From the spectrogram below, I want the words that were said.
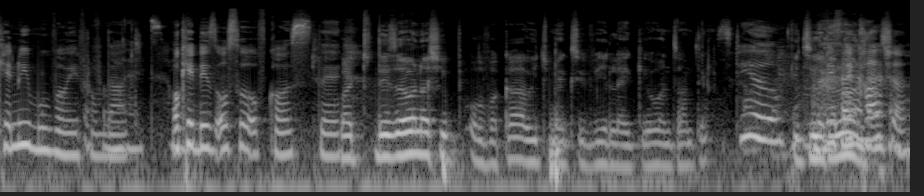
can we move away from, that? yeah. Okay, there's also of course the but there's a ownership of a car which makes you feel like you own something still it's like a there's a land culture.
